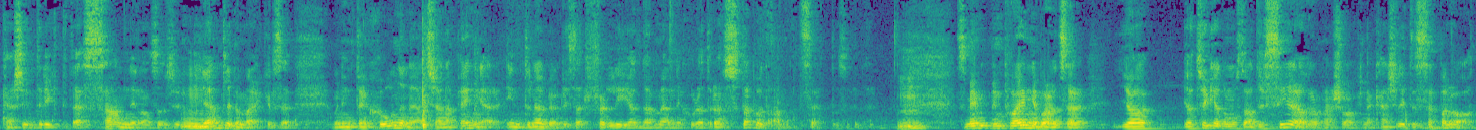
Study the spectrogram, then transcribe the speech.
kanske inte riktigt är sann i någon sorts egentlig bemärkelse. Men intentionen är att tjäna pengar, inte nödvändigtvis att förleda människor att rösta på ett annat sätt och så vidare. Så min, min poäng är bara att så här, jag, jag tycker att man måste adressera alla de här sakerna, kanske lite separat.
